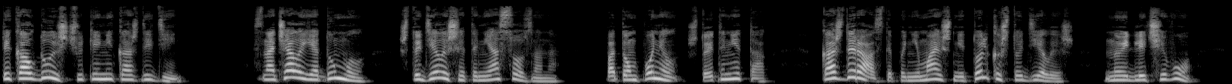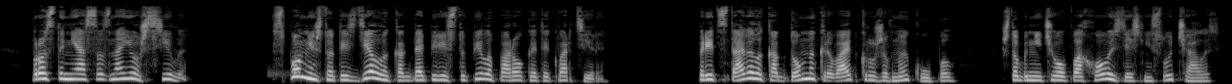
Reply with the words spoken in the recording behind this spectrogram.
Ты колдуешь чуть ли не каждый день. Сначала я думал, что делаешь это неосознанно, потом понял, что это не так. Каждый раз ты понимаешь не только, что делаешь, но и для чего. Просто не осознаешь силы. Вспомни, что ты сделала, когда переступила порог этой квартиры. Представила, как дом накрывает кружевной купол, чтобы ничего плохого здесь не случалось.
